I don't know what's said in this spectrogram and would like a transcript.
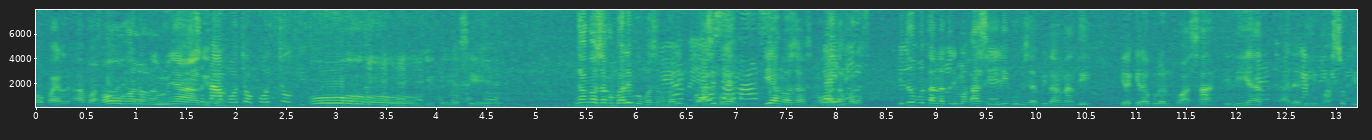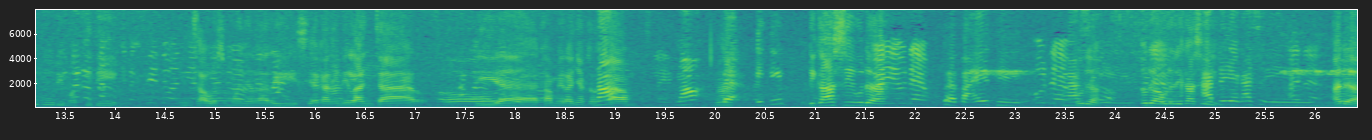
Oh, Pak R- apa? Oh, ngandung gurunya gitu. Senam poco-poco gitu. Oh, gitu ya sih. Enggak, enggak usah kembali, Bu, enggak usah kembali. Nggak Makasih, Bu usah, ya. Mas. Iya, enggak usah. Semoga ini- tambah Itu Bu tanda terima kasih. Jadi Ibu bisa bilang nanti kira-kira bulan puasa dilihat ada di masuk Ibu di Makiding. Insya Allah semuanya laris, ya kan ini lancar. Oh. Iya, kameranya kerekam. No, Mbak, iki Dikasih udah. Ayo udah. bapaknya di Udah. Udah, udah, udah dikasih. Ada yang kasih. Ada, Iya.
